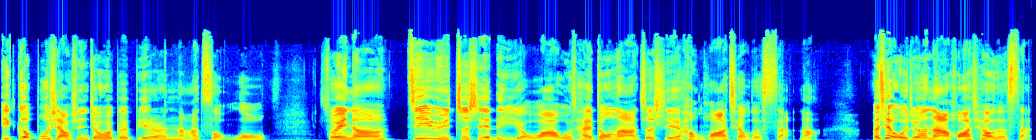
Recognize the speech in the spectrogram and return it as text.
一个不小心就会被别人拿走喽。所以呢，基于这些理由啊，我才都拿这些很花俏的伞啦。而且我觉得拿花俏的伞，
